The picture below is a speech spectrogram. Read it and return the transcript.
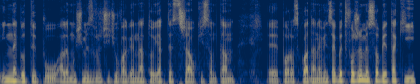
innego typu, ale musimy zwrócić uwagę na to, jak te strzałki są tam y, porozkładane. Więc jakby tworzymy sobie taki,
